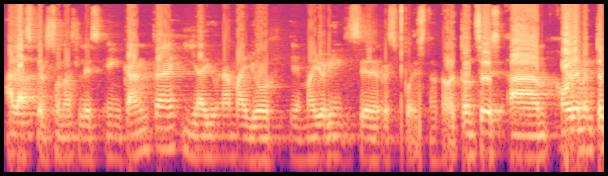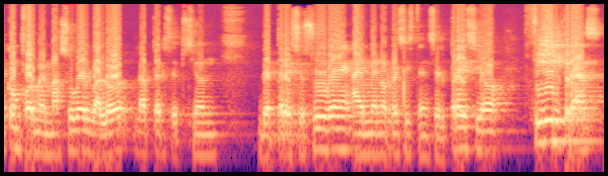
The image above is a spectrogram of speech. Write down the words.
a las personas les encanta y hay una mayor, eh, mayor índice de respuesta. Entonces, obviamente conforme más sube el valor, la percepción de precio sube, hay menos resistencia al precio, filtras,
